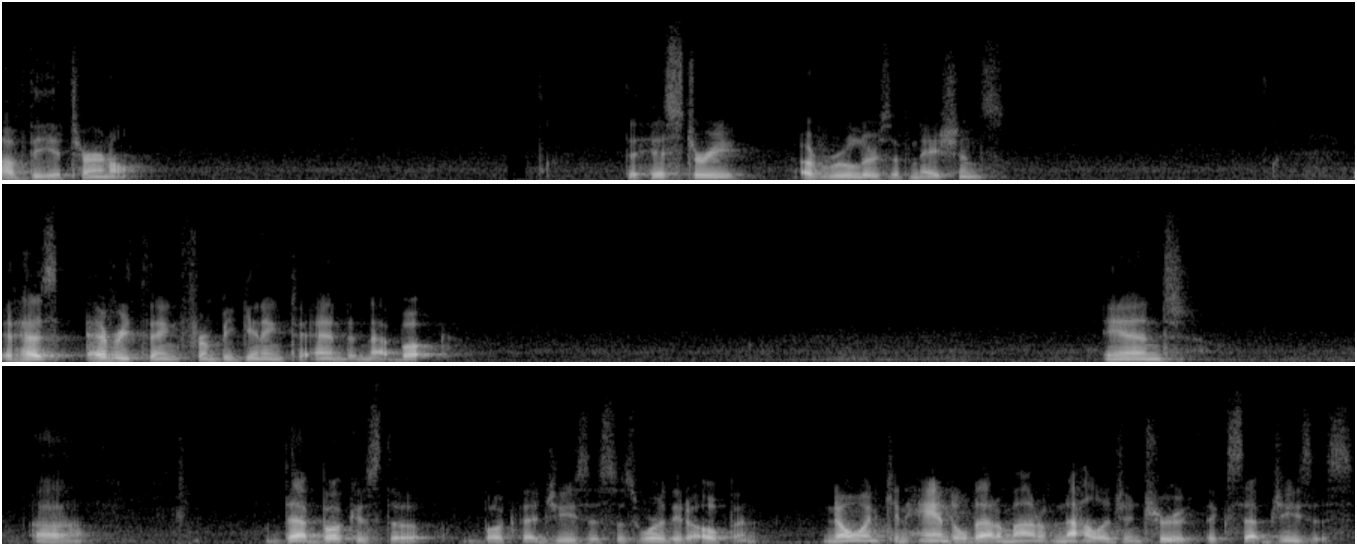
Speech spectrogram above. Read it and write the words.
of the eternal. The history of rulers of nations. It has everything from beginning to end in that book. And uh, that book is the book that Jesus is worthy to open. No one can handle that amount of knowledge and truth except Jesus.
